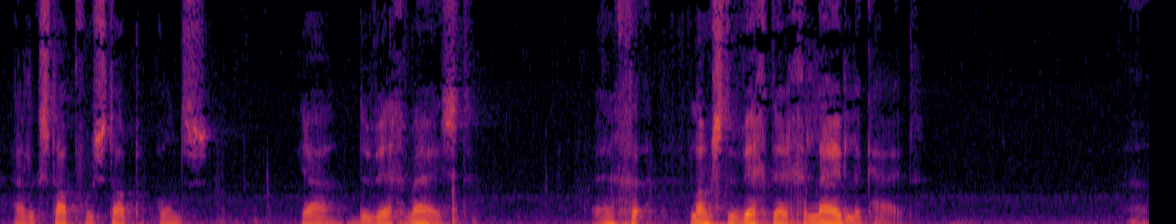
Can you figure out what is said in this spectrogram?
eigenlijk stap voor stap ons ja, de weg wijst. Langs de weg der geleidelijkheid. Ja,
